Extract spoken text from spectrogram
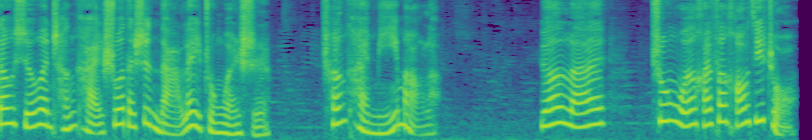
当询问陈凯说的是哪类中文时，陈凯迷茫了。原来，中文还分好几种，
